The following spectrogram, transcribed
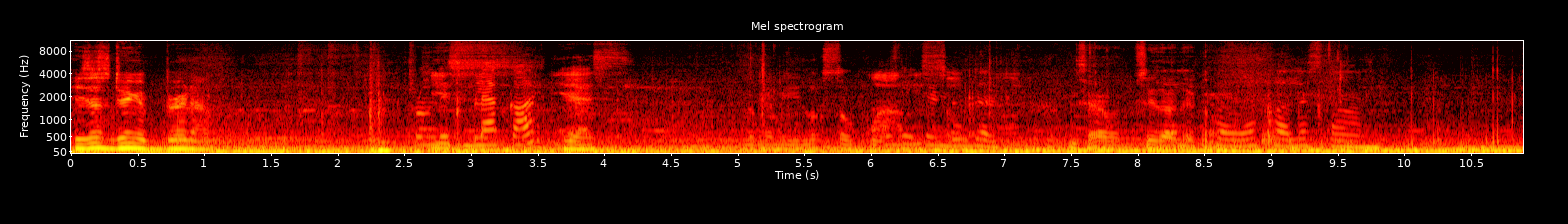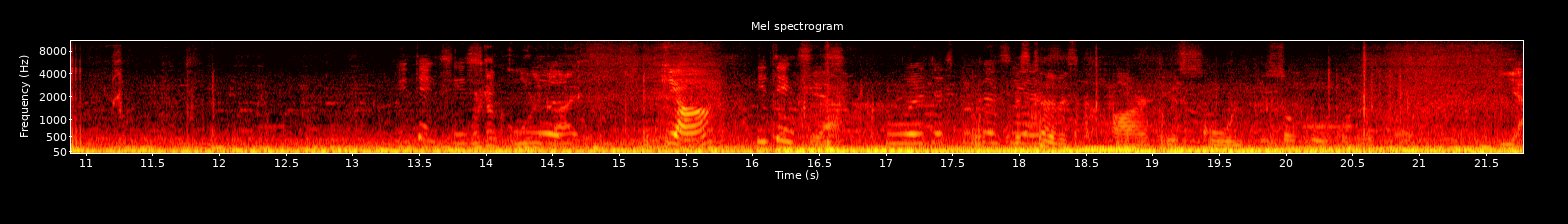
He's just doing a burnout. From he's, this black car? Yes. Look at me, he looks so cool. Wow, so. Cool. See that. He thinks he's cool, Yeah. He thinks yeah. cool just because of his car. He's cool. He's so cool. Yeah.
